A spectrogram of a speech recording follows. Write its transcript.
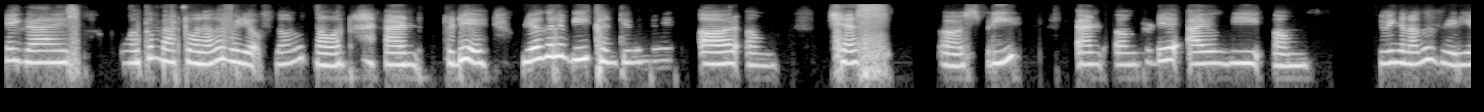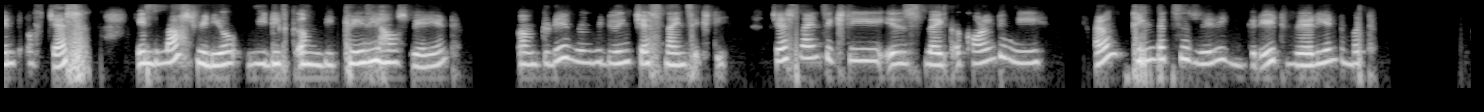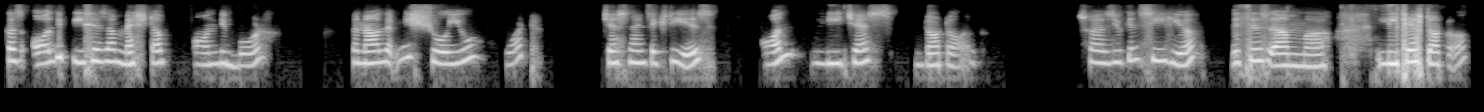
Hey guys, welcome back to another video of Learn with Naman. And today we are going to be continuing our um, chess uh, spree. And um, today I will be um, doing another variant of chess. In the last video, we did um, the Crazy House variant. Um, today we'll be doing Chess 960. Chess 960 is like, according to me, I don't think that's a really great variant, but because all the pieces are meshed up on the board. So now let me show you what chess 960 is on lichess.org. So as you can see here, this is um uh, lichess.org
